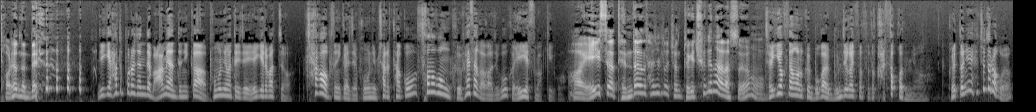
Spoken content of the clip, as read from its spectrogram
버렸는데. 이게 하도 부러졌는데 마음에 안 드니까 부모님한테 이제 얘기를 해봤죠. 차가 없으니까 이제 부모님 차를 타고 손오공 그 회사 가가지고 그 AS 맡기고 아, AS가 된다는 사실도 전 되게 최근에 알았어요. 제 기억상으로 그 뭐가 문제가 있었어서 갔었거든요. 그랬더니 해주더라고요.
